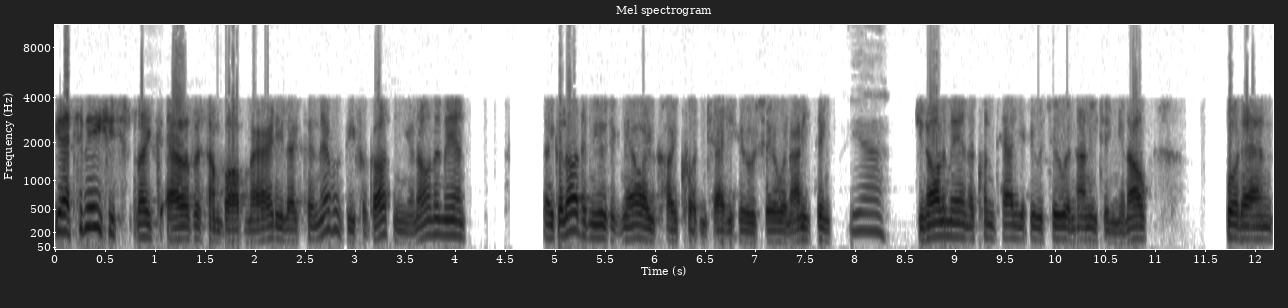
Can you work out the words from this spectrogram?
Yeah, to me, she's like Elvis and Bob Marley. Like, they'll never be forgotten, you know what I mean? Like, a lot of music now, I, I couldn't tell you who's who and anything. Yeah. Do you know what I mean? I couldn't tell you who's who and anything, you know? But um,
